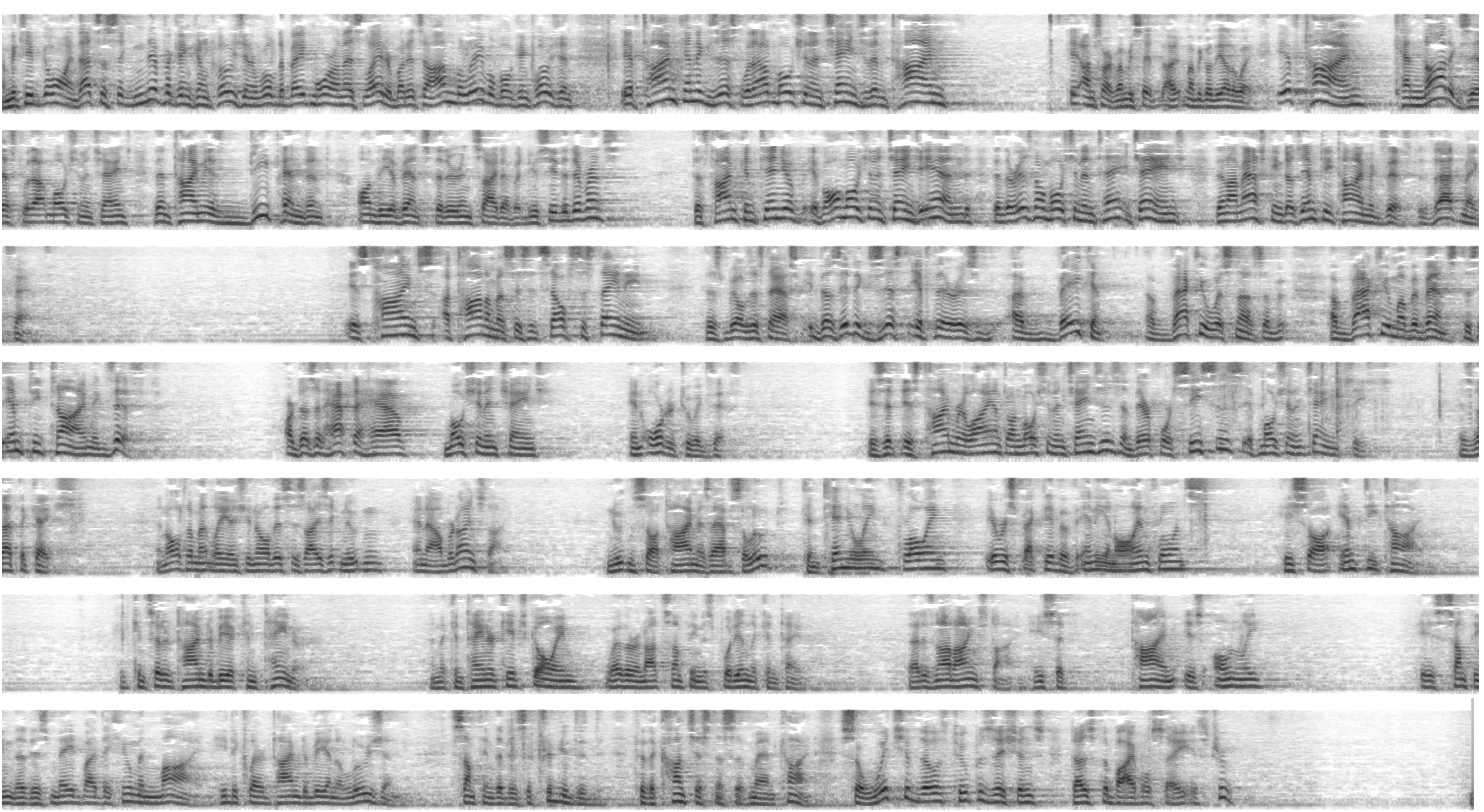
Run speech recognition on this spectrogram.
Let me keep going. That's a significant conclusion, and we'll debate more on this later, but it's an unbelievable conclusion. If time can exist without motion and change, then time Eh, I'm sorry, let me say, uh, let me go the other way. If time cannot exist without motion and change, then time is dependent on the events that are inside of it. Do you see the difference? Does time continue? If all motion and change end, then there is no motion and change, then I'm asking, does empty time exist? Does that make sense? Is time autonomous? Is it self-sustaining? As Bill just asked. Does it exist if there is a vacant, a vacuousness, a, a vacuum of events, does empty time exist? Or does it have to have motion and change in order to exist? Is it, is time reliant on motion and changes and therefore ceases if motion and change cease? Is that the case? And ultimately, as you know, this is Isaac Newton and Albert Einstein. Newton saw time as absolute, continuing, flowing, irrespective of any and all influence. He saw empty time. He considered time to be a container. And the container keeps going whether or not something is put in the container. That is not Einstein. He said time is only is something that is made by the human mind. He declared time to be an illusion, something that is attributed to the consciousness of mankind. So which of those two positions does the Bible say is true?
